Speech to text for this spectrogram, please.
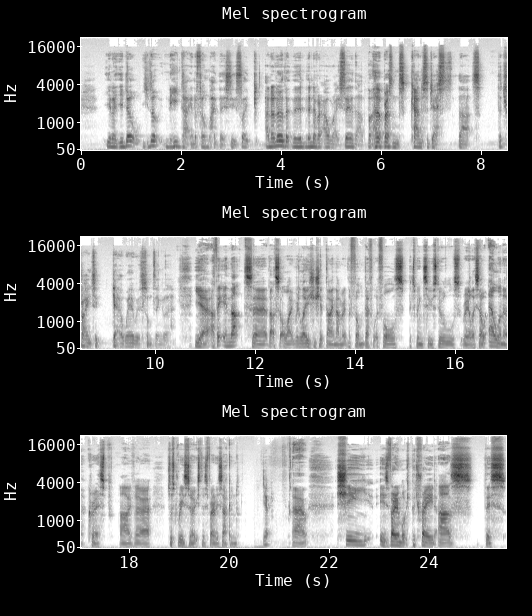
You know, you don't you don't need that in a film like this. It's like, and I know that they, they never outright say that, but her presence kind of suggests that they're trying to get away with something there. Yeah, I think in that uh, that sort of like relationship dynamic, the film definitely falls between two stools, really. So Eleanor Crisp, I've uh, just researched this very second. Yep. Uh, she is very much portrayed as this,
